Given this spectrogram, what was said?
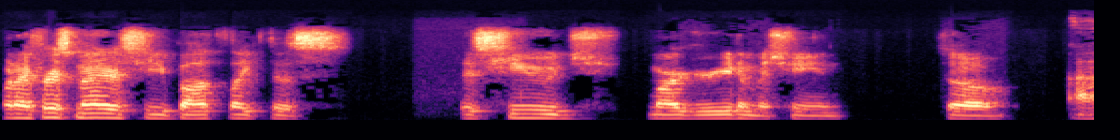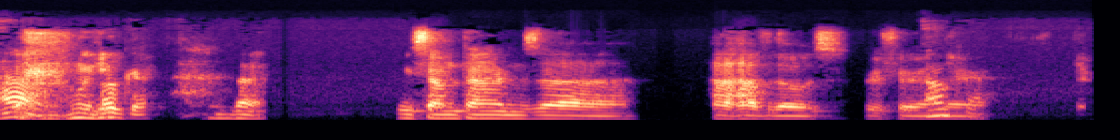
when I first met her, she bought like this this huge margarita machine. So Aha, we- okay. we sometimes uh have those for sure. And Okay. they're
